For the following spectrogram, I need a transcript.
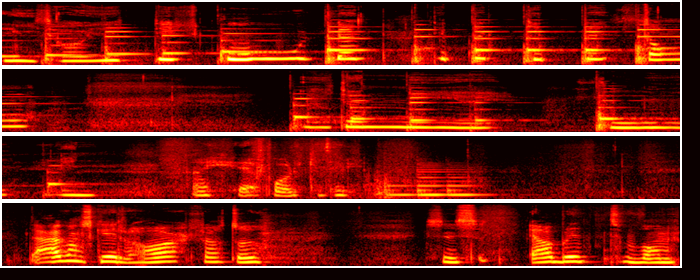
Lisa gikk til skolen, tippe, tippe, sa. I den nye solen Nei, jeg får det ikke til. Det er ganske rart at du syns Jeg har blitt vant,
